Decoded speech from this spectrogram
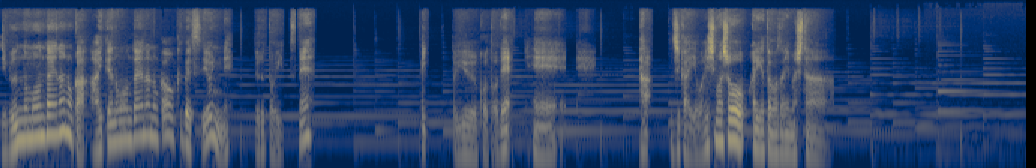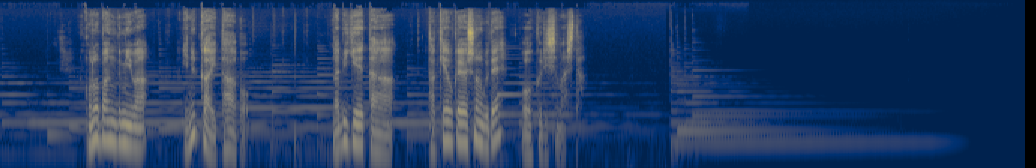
自分の問題なのか、相手の問題なのかを区別するようにね、するといいですね。はい。ということで、えー、また次回お会いしましょう。ありがとうございました。この番組は犬飼ターボ、ナビゲーター竹岡由伸でお送りしました。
